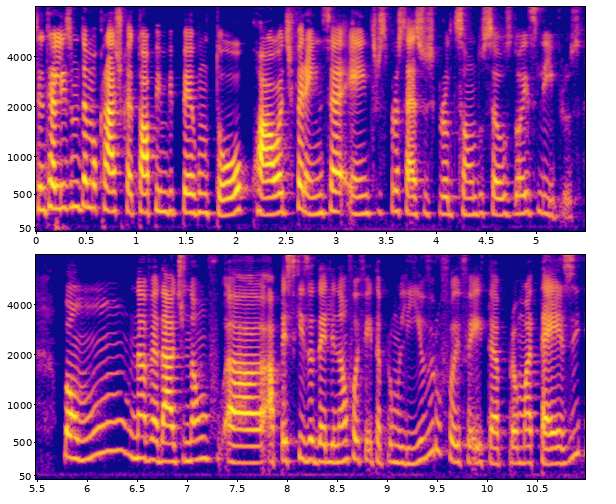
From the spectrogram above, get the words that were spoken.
Centralismo Democrático é Top me perguntou qual a diferença entre os processos de produção dos seus dois livros. Bom, um, na verdade, não, a, a pesquisa dele não foi feita para um livro, foi feita para uma tese.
